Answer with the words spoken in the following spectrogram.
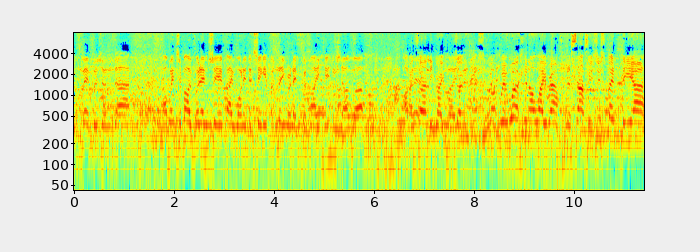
both members, and uh, I went to both of them to see if they wanted the ticket, but neither of them could make it. So um, I'm eternally grateful. So we're, we're working our way round from the south. So we've just spent the uh,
